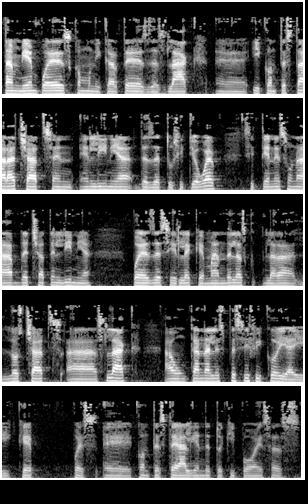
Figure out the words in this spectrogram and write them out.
también puedes comunicarte desde Slack eh, y contestar a chats en, en línea desde tu sitio web. Si tienes una app de chat en línea, puedes decirle que mande los chats a Slack a un canal específico y ahí que pues eh, conteste alguien de tu equipo esas,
